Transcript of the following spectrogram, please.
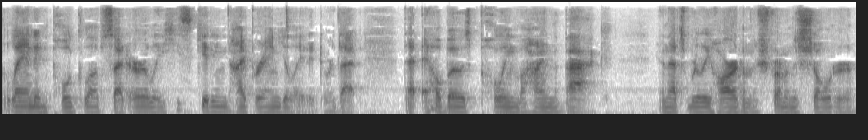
Landon pulled glove side early, he's getting hyperangulated or that, that elbow's pulling behind the back and that's really hard on the front of the shoulder,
